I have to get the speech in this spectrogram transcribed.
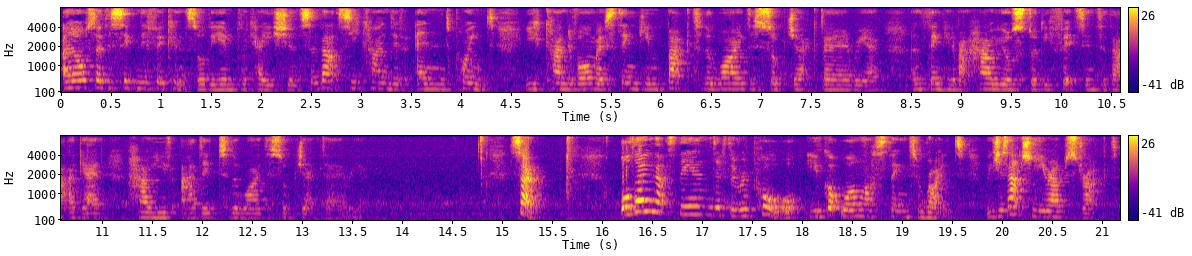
and also the significance or the implication. So that's your kind of end point. You're kind of almost thinking back to the wider subject area and thinking about how your study fits into that again, how you've added to the wider subject area. So, although that's the end of the report, you've got one last thing to write, which is actually your abstract.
